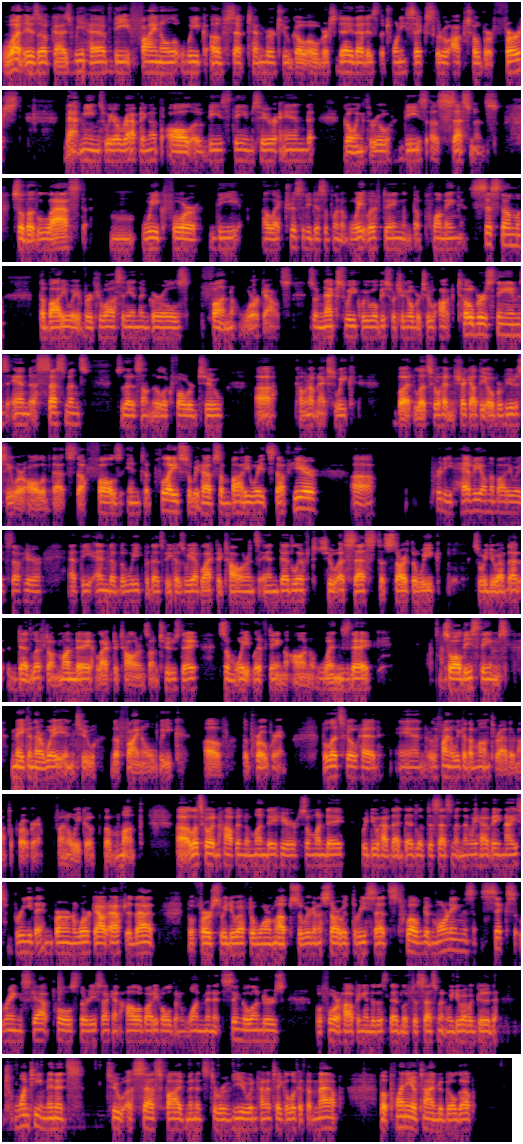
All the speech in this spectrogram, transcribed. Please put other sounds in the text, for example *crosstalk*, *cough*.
What is up, guys? We have the final week of September to go over today. That is the 26th through October 1st. That means we are wrapping up all of these themes here and going through these assessments. So, the last mm, week for the electricity discipline of weightlifting, the plumbing system, the body weight virtuosity, and the girls' fun workouts. So next week we will be switching over to October's themes and assessments. So that is something to look forward to uh, coming up next week. But let's go ahead and check out the overview to see where all of that stuff falls into place. So we have some body weight stuff here. Uh, pretty heavy on the body weight stuff here at the end of the week, but that's because we have lactic tolerance and deadlift to assess to start the week. So we do have that deadlift on Monday, lactic tolerance on Tuesday, some weightlifting on Wednesday. So all these themes making their way into the final week of the program. But let's go ahead and, or the final week of the month rather, not the program, final week of the month. Uh, let's go ahead and hop into Monday here. So Monday, we do have that deadlift assessment. Then we have a nice breathe and burn workout after that. But first, we do have to warm up. So we're going to start with three sets 12 good mornings, six ring scap pulls, 30 second hollow body hold, and one minute single unders. Before hopping into this deadlift assessment, we do have a good 20 minutes to assess, five minutes to review and kind of take a look at the map, but plenty of time to build up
